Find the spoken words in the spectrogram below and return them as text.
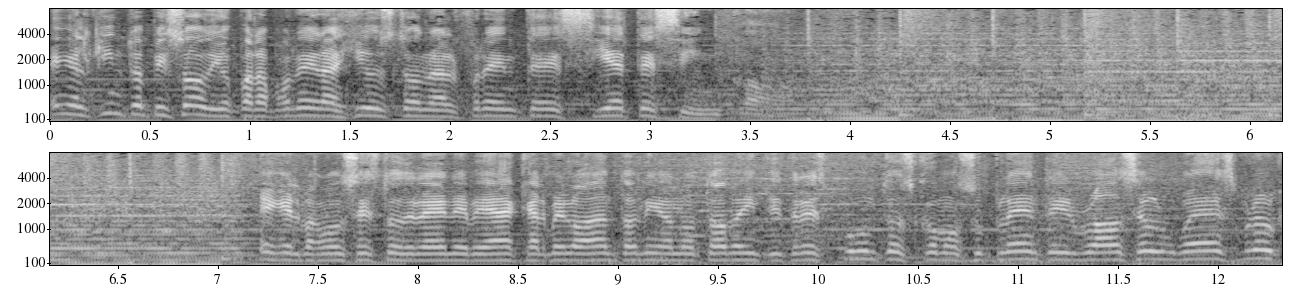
en el quinto episodio para poner a Houston al frente 7-5. En el baloncesto de la NBA, Carmelo Anthony anotó 23 puntos como suplente y Russell Westbrook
